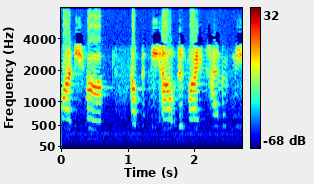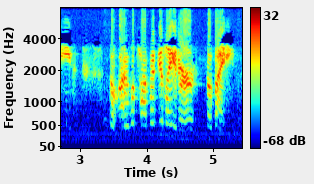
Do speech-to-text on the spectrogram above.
much for helping me out in my time of need. So I will talk with you later. Bye bye.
